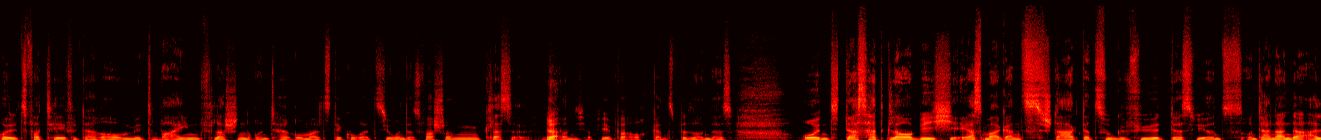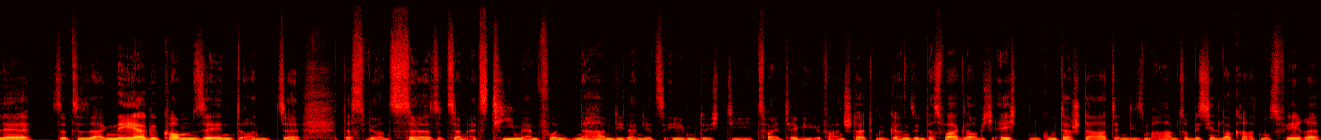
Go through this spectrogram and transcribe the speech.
holzvertäfelter Raum mit Weinflaschen rundherum als Dekoration. Das war schon klasse. Das ja. fand ich auf jeden Fall auch ganz besonders. Und das hat, glaube ich, erstmal ganz stark dazu geführt, dass wir uns untereinander alle sozusagen näher gekommen sind und äh, dass wir uns äh, sozusagen als Team empfunden haben, die dann jetzt eben durch die zweitägige Veranstaltung gegangen sind. Das war, glaube ich, echt ein guter Start in diesem Abend, so ein bisschen lockere Atmosphäre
